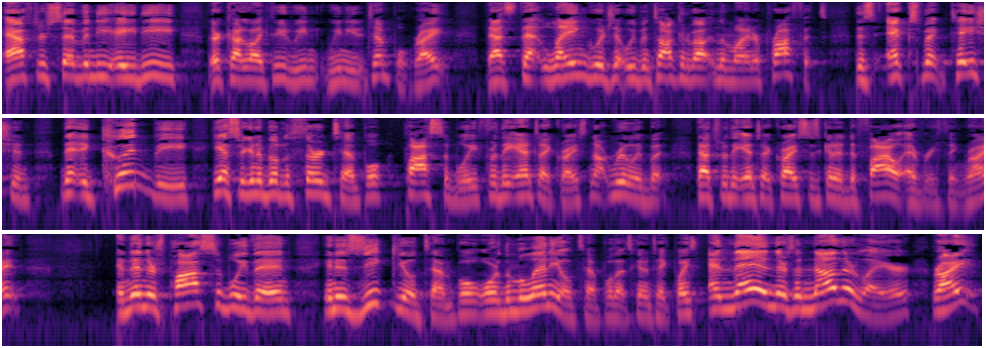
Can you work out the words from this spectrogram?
After 70 AD, they're kind of like, dude, we, we need a temple, right? That's that language that we've been talking about in the minor prophets. This expectation that it could be, yes, they're going to build a third temple, possibly, for the Antichrist. Not really, but that's where the Antichrist is going to defile everything, right? And then there's possibly then an Ezekiel temple or the millennial temple that's going to take place. And then there's another layer, right?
